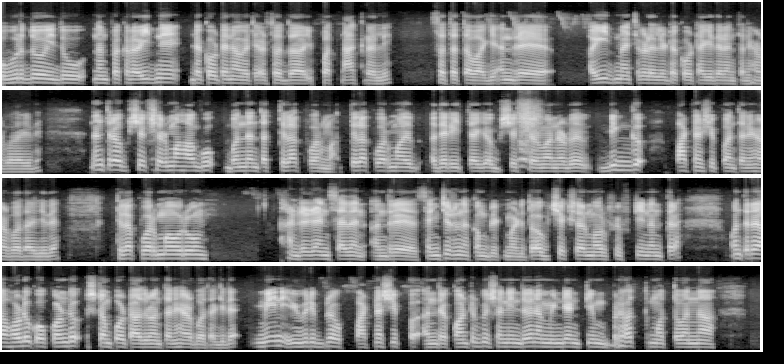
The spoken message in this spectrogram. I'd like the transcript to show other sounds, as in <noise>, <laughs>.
ಅವ್ರದ್ದು ಇದು ನನ್ನ ಪ್ರಕಾರ ಐದನೇ ಡಕೌಟ್ ಏನಾಗುತ್ತೆ? ಎರಡು ಸಾವಿರದ ಇಪ್ಪತ್ತ್ನಾಲ್ಕರಲ್ಲಿ ಸತತವಾಗಿ. ಅಂದರೆ ಐದು ಮ್ಯಾಚ್ಗಳಲ್ಲಿ ಡಕೌಟ್ ಆಗಿದ್ದಾರೆ ಅಂತಲೇ ಹೇಳ್ಬೋದಾಗಿದೆ. ನಂತರ ಅಭಿಷೇಕ್ ಶರ್ಮಾ ಹಾಗೂ ಬಂದಂಥ ತಿಲಕ್ ವರ್ಮಾ. ತಿಲಕ್ ವರ್ಮಾ ಅದೇ ರೀತಿಯಾಗಿ ಅಭಿಷೇಕ್ ಶರ್ಮಾ ನಡುವೆ ಬಿಗ್ ಪಾರ್ಟ್ನರ್ಶಿಪ್ ಅಂತಲೇ ಹೇಳ್ಬೋದಾಗಿದೆ. ತಿಲಕ್ ವರ್ಮಾ ಅವರು ಹಂಡ್ರೆಡ್ ಆ್ಯಂಡ್ ಸೆವೆನ್ ಅಂದರೆ ಸೆಂಚುರಿನ ಕಂಪ್ಲೀಟ್ ಮಾಡಿದ್ದು. ಅಭಿಷೇಕ್ ಶರ್ಮಾ ಅವರು ಫಿಫ್ಟಿ ನಂತರ ಒಂಥರ ಹೊಡಕ್ಕೆ ಹೋಗ್ಕೊಂಡು ಸ್ಟಂಪ್ ಔಟ್ ಆದರು ಅಂತಲೇ ಹೇಳ್ಬೋದಾಗಿದೆ. ಮೇನ್ ಇವರಿಬ್ಬರ ಪಾರ್ಟ್ನರ್ಶಿಪ್ ಅಂದರೆ ಕಾಂಟ್ರಿಬ್ಯೂಷನಿಂದ ನಮ್ಮ ಇಂಡಿಯನ್ ಟೀಮ್ ಬೃಹತ್ ಮೊತ್ತವನ್ನು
